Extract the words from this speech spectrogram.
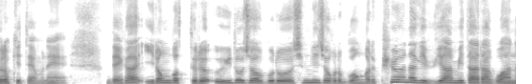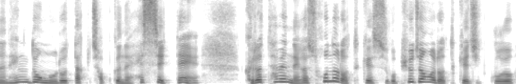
그렇기 때문에 내가 이런 것들을 의도적으로 심리적으로 무언가를 표현하기 위함이다라고 하는 행동으로 딱 접근을 했을 때 그렇다면 내가 손을 어떻게 쓰고 표정을 어떻게 짓고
